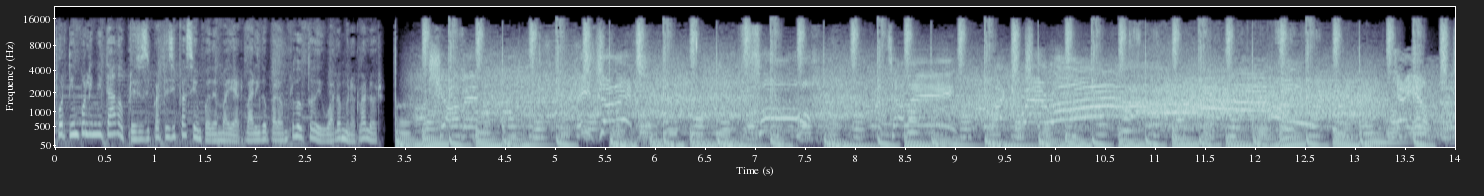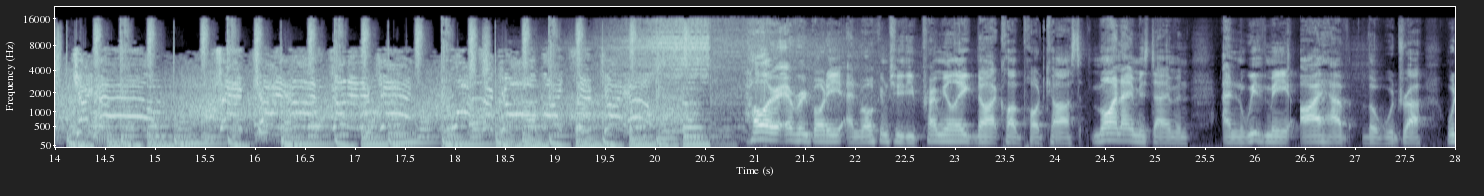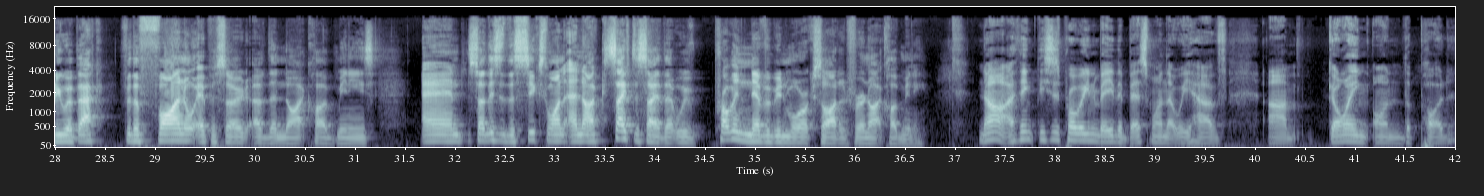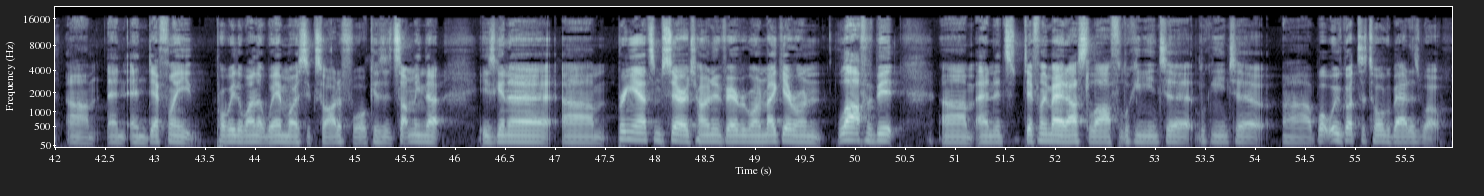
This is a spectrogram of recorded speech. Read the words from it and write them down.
Por tiempo limitado, precios y participación pueden variar. Válido para un producto de igual o menor valor. Hello, everybody, and welcome to the Premier League Nightclub podcast. My name is Damon, and with me, I have the Woodra. Woody, we're back for the final episode of the Nightclub Minis. And so this is the sixth one, and uh, safe to say that we've probably never been more excited for a Nightclub Mini. No, I think this is probably going to be the best one that we have um, going on the pod, um, and and definitely probably the one that we're most excited for because it's something that is going to um, bring out some serotonin for everyone, make everyone laugh a bit, um, and it's definitely made us laugh looking into looking into uh, what we've got to talk about as well.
